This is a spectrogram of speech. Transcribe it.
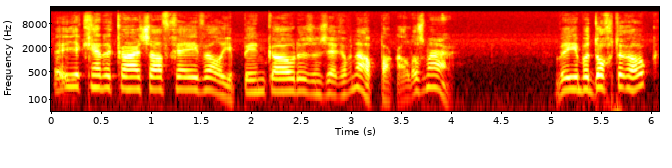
je creditcards afgeven, al je pincodes en zeggen van nou, pak alles maar. Wil je mijn dochter ook?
